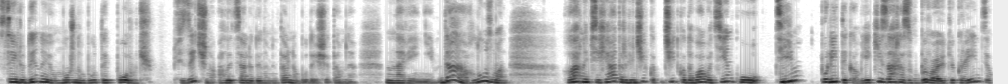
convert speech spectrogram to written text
З цією людиною можна бути поруч фізично, але ця людина ментально буде ще там на, на війні. Да, Глузман, гарний психіатр, він чітко, давав оцінку тим політикам, які зараз вбивають українців,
